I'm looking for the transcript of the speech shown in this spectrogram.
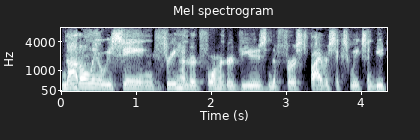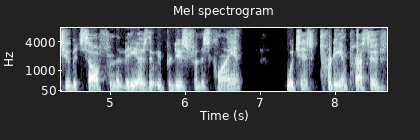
Not only are we seeing 300, 400 views in the first five or six weeks on YouTube itself from the videos that we produced for this client, which is pretty impressive.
